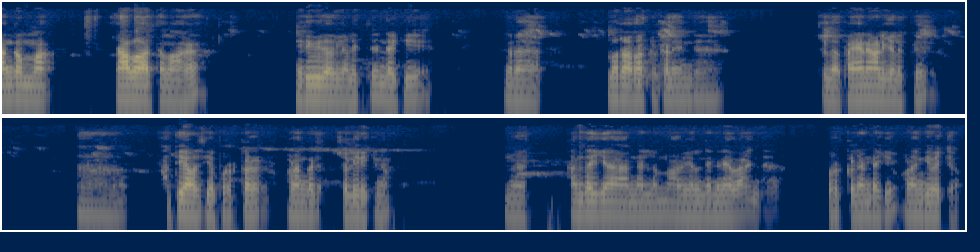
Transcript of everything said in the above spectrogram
தங்கம்மா ஞாபகார்த்தமாக நிதியுதவி அளித்து இன்றைக்கு எங்களோட புலர் அறக்கட்டளை இந்த சில பயனாளிகளுக்கு அத்தியாவசிய பொருட்கள் வழங்க சொல்லியிருக்கிறோம் கந்தையா நல்லம்மா அவைகள் நினைவாக இந்த பொருட்கள் இன்றைக்கு வழங்கி வைக்கிறோம்.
